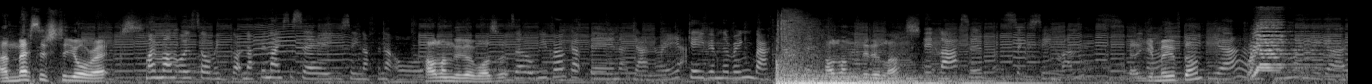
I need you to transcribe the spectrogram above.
A message to your ex. My mum always told me you've got nothing nice to say, you say nothing at all. How long ago was it? So we broke up in January, gave him the ring back. How long did it last? It lasted 16 months. Okay, you know. moved on? Yeah, 16 months, you guys.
